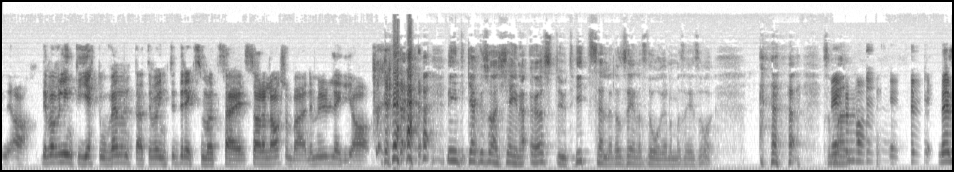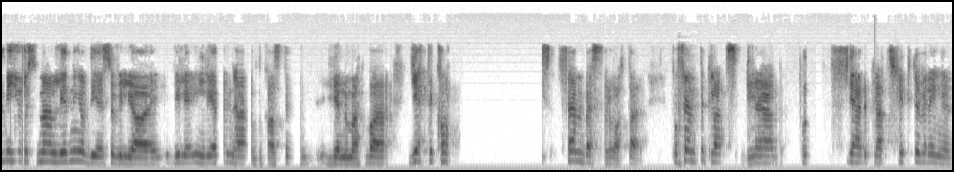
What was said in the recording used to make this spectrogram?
ja, det var väl inte jätteoväntat. Det var inte direkt som att här, Sara Larsson bara, nej men nu lägger jag av. det är inte kanske så att tjejerna öst ut hits heller de senaste åren om man säger så. man... Men just med anledning av det så vill jag, vill jag inleda den här podcasten genom att bara jättekort fem bästa låtar. På femte plats Glöd. På fjärde plats Högt över ängen.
